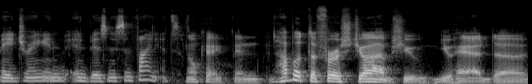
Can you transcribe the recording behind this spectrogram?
majoring in, in business and finance. Okay. And how about the first jobs you you had? Uh,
